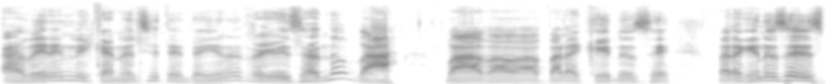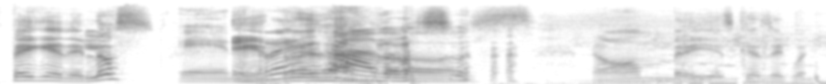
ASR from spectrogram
a ver en el canal 71 regresando. Va, va, va, va, para que no se, para que no se despegue de los Enredados. enredados. No, hombre, y es que haz de cuenta.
